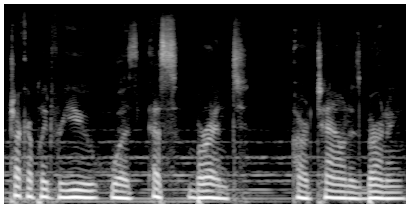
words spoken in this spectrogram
The track I played for you was S. Brent, Our Town is Burning.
